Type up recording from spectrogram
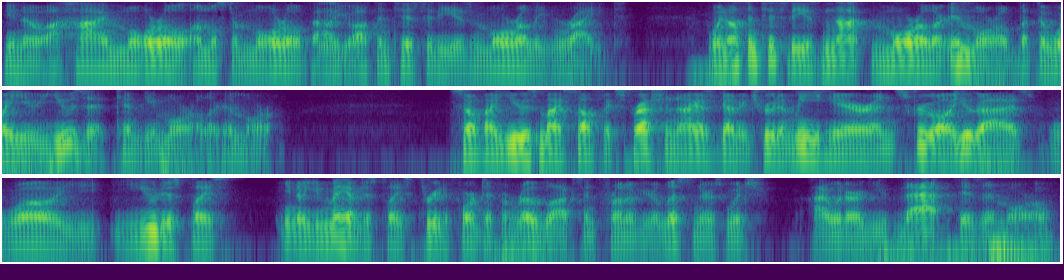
You know, a high moral, almost a moral value. Mm. Authenticity is morally right. When authenticity is not moral or immoral, but the way you use it can be moral or immoral. So if I use my self-expression, I just got to be true to me here and screw all you guys. Well, you just placed, you know, you may have just placed three to four different roadblocks in front of your listeners, which I would argue that is immoral,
